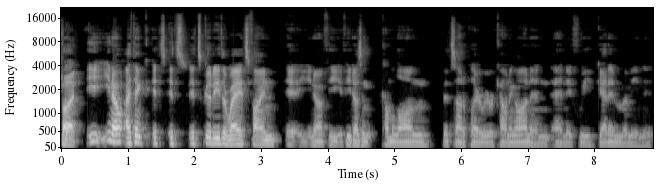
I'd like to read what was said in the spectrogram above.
but you know, I think it's it's it's good either way. It's fine. I- you know, if he if he doesn't come along, that's not a player we were counting on, and and if we get him, I mean,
